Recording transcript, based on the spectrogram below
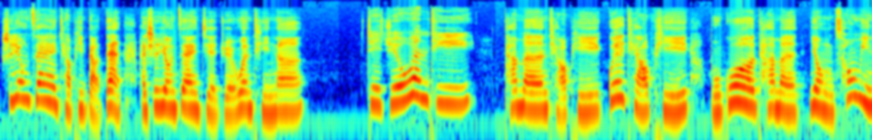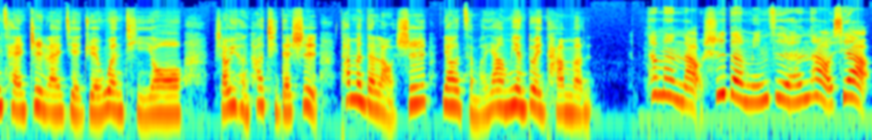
是用在调皮捣蛋，还是用在解决问题呢？解决问题。他们调皮归调皮，不过他们用聪明才智来解决问题哦。小雨很好奇的是，他们的老师要怎么样面对他们？他们老师的名字很好笑，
